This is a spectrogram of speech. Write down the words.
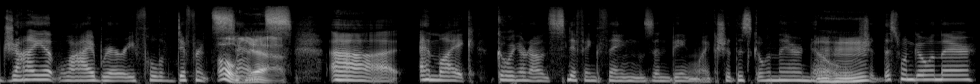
giant library full of different Oh, scents. Uh, and like going around sniffing things and being like, should this go in there? No. Mhm. Should this one go in there?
